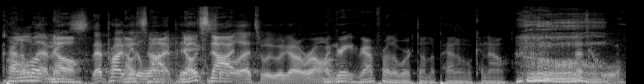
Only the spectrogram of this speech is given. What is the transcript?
that. Panama, oh, that no. makes, that'd probably No, be the one not. I picked. No, it's not. So that's what we got it wrong. My great grandfather worked on the Panama Canal. That's cool.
